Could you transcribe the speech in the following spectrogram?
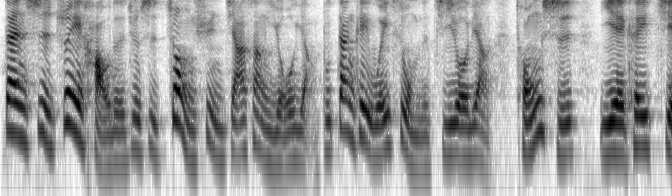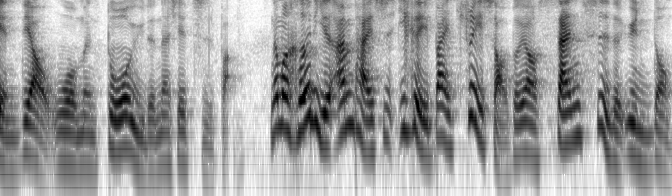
但是最好的就是重训加上有氧，不但可以维持我们的肌肉量，同时也可以减掉我们多余的那些脂肪。那么合理的安排是一个礼拜最少都要三次的运动。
